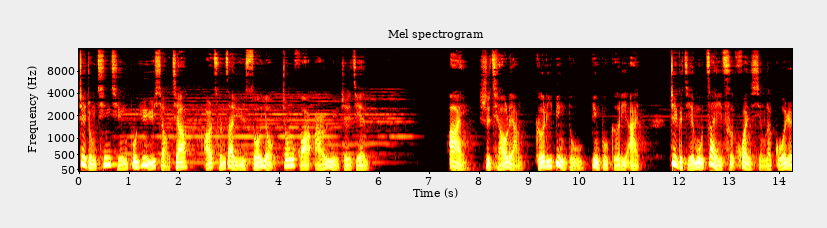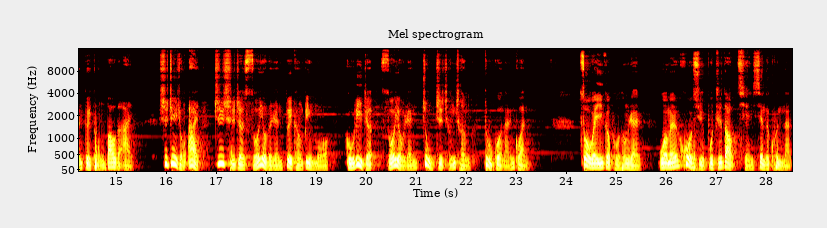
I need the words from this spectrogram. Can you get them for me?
这种亲情不寓于小家，而存在于所有中华儿女之间。爱是桥梁，隔离病毒并不隔离爱。这个节目再一次唤醒了国人对同胞的爱，是这种爱支持着所有的人对抗病魔。鼓励着所有人众志成城，渡过难关。作为一个普通人，我们或许不知道前线的困难，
